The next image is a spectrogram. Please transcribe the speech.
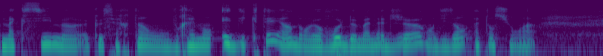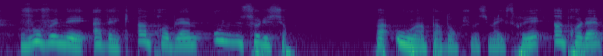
maxime que certains ont vraiment édictée hein, dans leur rôle de manager en disant attention, hein, vous venez avec un problème ou une solution. Pas ou, hein, pardon, je me suis mal exprimé, un problème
